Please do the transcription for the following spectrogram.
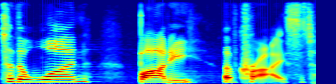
to the one body of Christ.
